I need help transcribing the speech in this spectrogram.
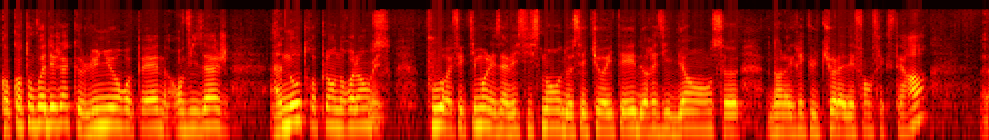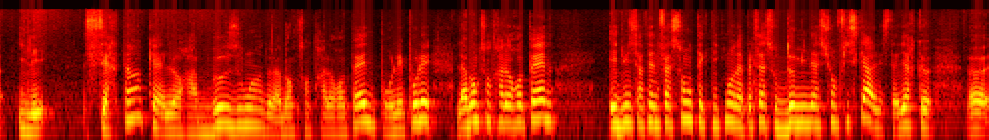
quand, on voit déjà que l'Union européenne envisage un autre plan de relance pour effectivement les investissements de sécurité, de résilience dans l'agriculture, la défense, etc., il est certain qu'elle aura besoin de la Banque Centrale Européenne pour l'épauler. La Banque Centrale Européenne est d'une certaine façon, techniquement, on appelle ça sous domination fiscale, c'est-à-dire que euh,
